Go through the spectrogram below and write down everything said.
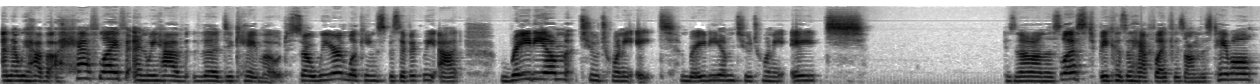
And then we have a half-life and we have the decay mode. So we are looking specifically at radium-228. Radium-228 is not on this list because the half-life is on this table.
